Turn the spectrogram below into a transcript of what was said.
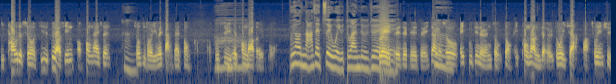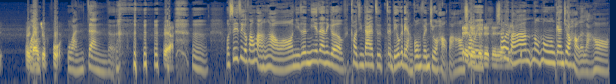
你掏的时候，即使不小心哦碰太深，嗯，手指头也会挡在洞口，不至于会碰到耳膜。不要拿在最尾端，对不对？对对对对对，这样有时候哎、嗯，附近的人走动，哎，碰到你的耳朵一下，哇，戳进去，耳道就破，完蛋了。对啊，嗯，我所以这个方法很好哦，你的捏在那个靠近，大概这再留个两公分就好吧，哦，稍微稍微把它弄弄弄干就好了啦，哦，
